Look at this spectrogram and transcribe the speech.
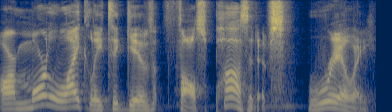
are more likely to give false positives. Really?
